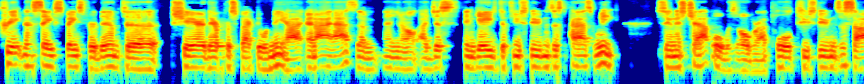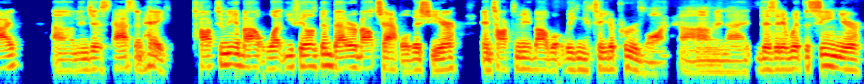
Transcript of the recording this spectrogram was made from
creating a safe space for them to share their perspective with me. I, and I asked them, and you know, I just engaged a few students this past week. Soon as chapel was over, I pulled two students aside um, and just asked them, "Hey, talk to me about what you feel has been better about chapel this year, and talk to me about what we can continue to prove on." Um, and I visited with the senior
